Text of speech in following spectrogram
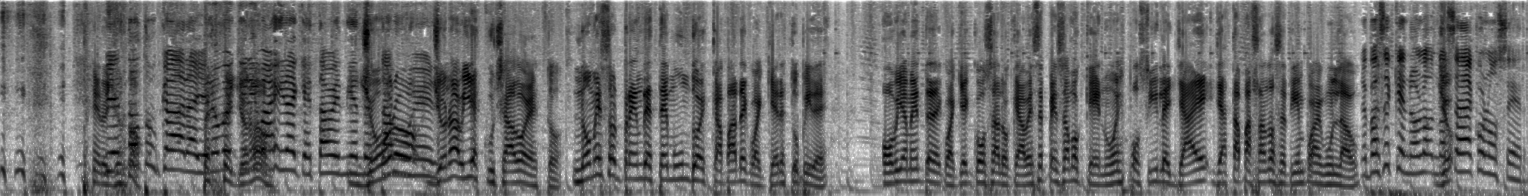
pero yo Viendo no, tu cara, yo no me Yo quiero no- imaginar que está vendiendo yo esta no, mujer. yo no había escuchado esto. No me sorprende, este mundo es capaz de cualquier estupidez. Obviamente de cualquier cosa, lo que a veces pensamos que no es posible, ya, es- ya está pasando hace tiempo en algún lado. Lo que pasa es que no, lo, no Yo- se da a conocer.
